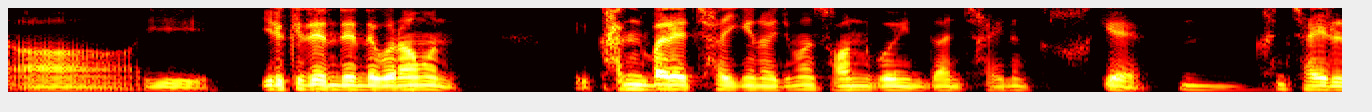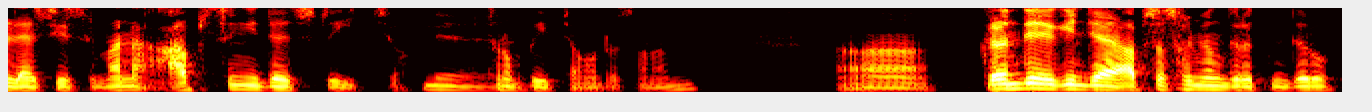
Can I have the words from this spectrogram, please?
아, 이, 이렇게 된다고 하면 간발의 차이긴 하지만 선거인단 차이는 크게 음. 큰 차이를 낼 수 있을 만한 압승이 될 수도 있죠. 네. 트럼프 입장으로서는. 아, 그런데 여기 이제 앞서 설명드렸던 대로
